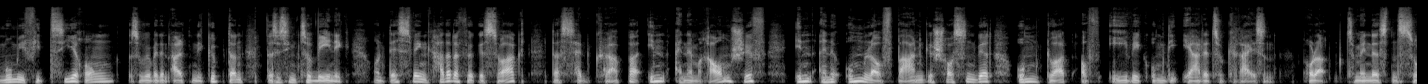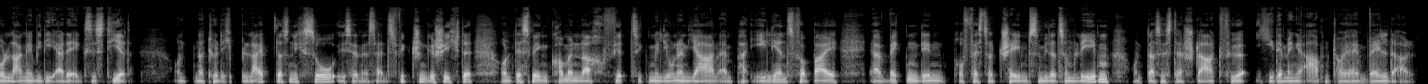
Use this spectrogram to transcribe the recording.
Mumifizierung, so wie bei den alten Ägyptern, das ist ihm zu wenig. Und deswegen hat er dafür gesorgt, dass sein Körper in einem Raumschiff in eine Umlaufbahn geschossen wird, um dort auf ewig um die Erde zu kreisen. Oder zumindest so lange, wie die Erde existiert. Und natürlich bleibt das nicht so, ist eine Science-Fiction-Geschichte und deswegen kommen nach 40 Millionen Jahren ein paar Aliens vorbei, erwecken den Professor Jameson wieder zum Leben und das ist der Start für jede Menge Abenteuer im Weltall.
